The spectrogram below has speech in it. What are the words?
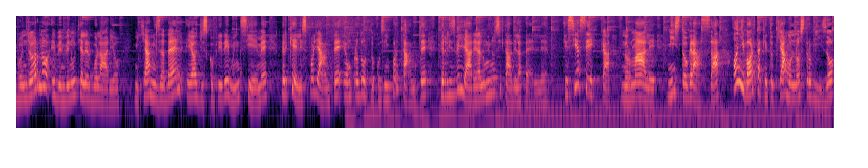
Buongiorno e benvenuti all'erbolario. Mi chiamo Isabel e oggi scopriremo insieme perché l'esfoliante è un prodotto così importante per risvegliare la luminosità della pelle. Che sia secca, normale, mista o grassa, ogni volta che tocchiamo il nostro viso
